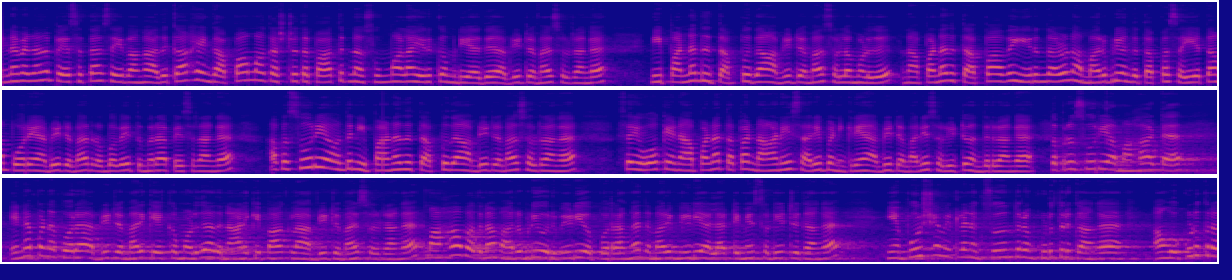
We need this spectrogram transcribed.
என்ன வேணாலும் பேசத்தான் செய்வாங்க. அதுக்காக எங்கள் அப்பா அம்மா கஷ்டத்தை பார்த்துட்டு நான் சும்மாலாம் இருக்க முடியாது அப்படின்ற மாதிரி சொல்கிறாங்க நீ பண்ணது தப்பு தான் அப்படின்ற மாதிரி சொல்லும் பொழுது நான் பண்ணது தப்பாகவே இருந்தாலும் நான் மறுபடியும் அந்த தப்பை செய்யத்தான் போகிறேன் அப்படின்ற மாதிரி ரொம்பவே திமிராக பேசுகிறாங்க அப்போ சூர்யா வந்து நீ பண்ணது தப்பு தான் அப்படின்ற மாதிரி சொல்கிறாங்க சரி ஓகே நான் பண்ண தப்பை நானே சரி பண்ணிக்கிறேன் அப்படின்ற மாதிரி சொல்லிட்டு வந்துடுறாங்க. அப்புறம் சூர்யா மகாட்ட என்ன பண்ண போகிற அப்படின்ற மாதிரி கேட்கும் பொழுது அதை நாளைக்கு பார்க்கலாம் அப்படின்ற மாதிரி சொல்கிறாங்க மகா பார்த்தனா மறுபடியும் ஒரு வீடியோ போடுறாங்க. இந்த மாதிரி மீடியா எல்லாத்தையுமே சொல்லிட்டு இருக்காங்க. என் புருஷன் வீட்டில் எனக்கு சுதந்திரம் கொடுத்துருக்காங்க. அவங்க கொடுக்குற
